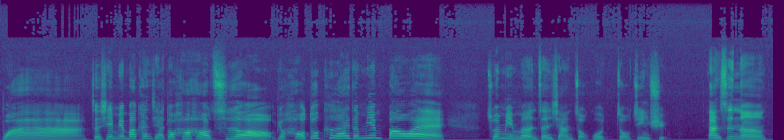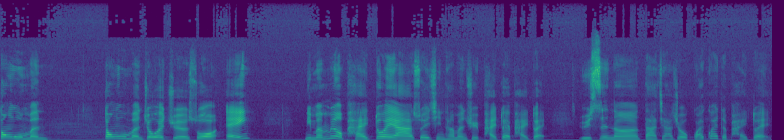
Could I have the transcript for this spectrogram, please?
哇，这些面包看起来都好好吃哦，有好多可爱的面包哎！村民们正想走过走进去，但是呢，动物们动物们就会觉得说，哎。你们没有排队啊，所以请他们去排队排队。于是呢，大家就乖乖的排队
